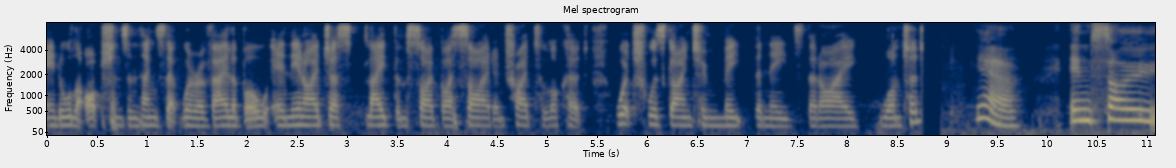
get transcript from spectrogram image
and all the options and things that were available, and then I just laid them side by side and tried to look at which was going to meet the needs that I wanted. Yeah, and so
